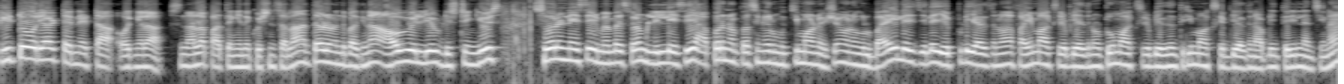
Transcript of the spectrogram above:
clitoria ternatea ஓகேங்களா ஸோ நல்லா பார்த்துங்க இந்த கொஸ்டின்ஸ் எல்லாம். தேர்ட் வந்து பார்த்தீங்கன்னா how will you distinguish solanaceae members from liliaceae அப்புறம் நான் பசங்க ஒரு முக்கியமான விஷயம் உங்களுக்கு பயாலஜியில் எப்படி எழுதணும்? ஃபைவ் மார்க்ஸ் எப்படி எழுதணும்? டூ மார்க்ஸ் எப்படி எழுதணும்? த்ரீ மார்க்ஸ் எப்படி எழுதணும்? அப்படின்னு தெரியல நினச்சிங்கன்னா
